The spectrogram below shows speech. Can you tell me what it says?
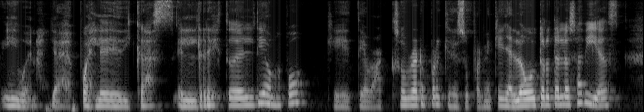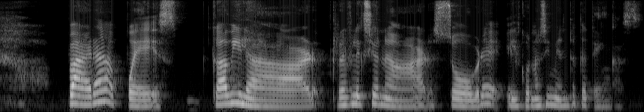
y bueno, ya después le dedicas el resto del tiempo que te va a sobrar porque se supone que ya lo otro te lo sabías para pues cavilar, reflexionar sobre el conocimiento que tengas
